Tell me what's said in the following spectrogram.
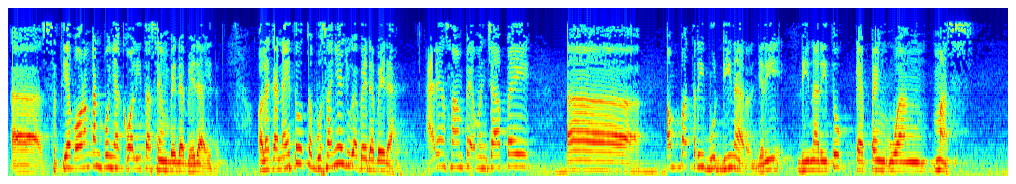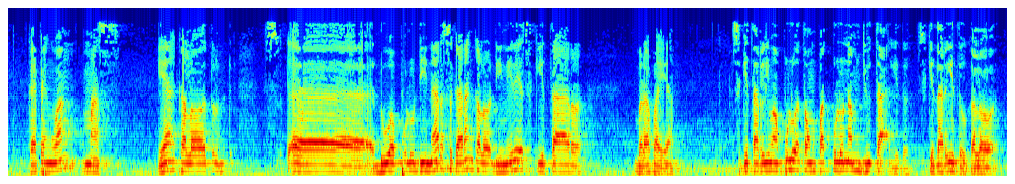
Uh, setiap orang kan punya kualitas yang beda-beda itu. Oleh karena itu tebusannya juga beda-beda. Ada yang sampai mencapai uh, eh, 4000 dinar. Jadi dinar itu kepeng uang emas. Kepeng uang emas. Ya, kalau eh, uh, 20 dinar sekarang kalau dinilai sekitar berapa ya? Sekitar 50 atau 46 juta gitu. Sekitar itu kalau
